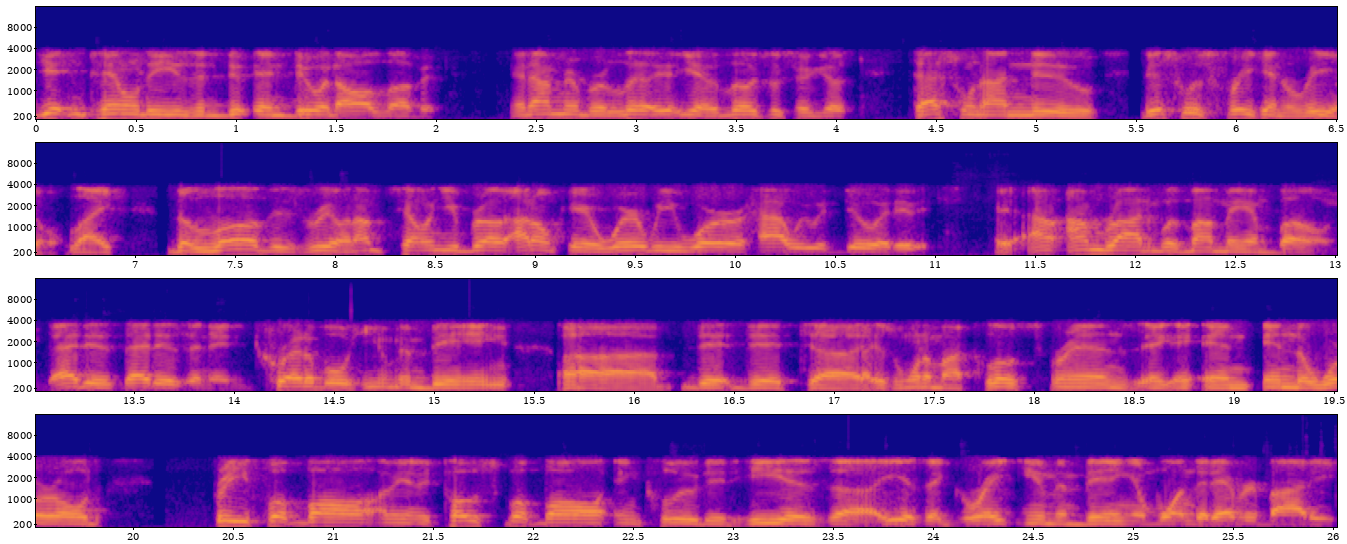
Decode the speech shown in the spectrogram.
getting penalties and do, and doing all of it. And I remember, Lil, you know, Lil at goes, "That's when I knew this was freaking real. Like the love is real." And I'm telling you, bro, I don't care where we were, how we would do it. it I, I'm riding with my man Bone. That is that is an incredible human being uh, that that uh, is one of my close friends in, in, in the world pre football, I mean, post football included. He is uh, he is a great human being and one that everybody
